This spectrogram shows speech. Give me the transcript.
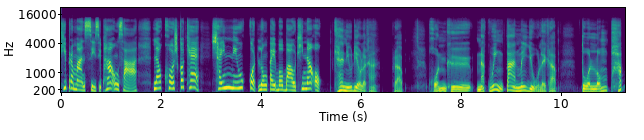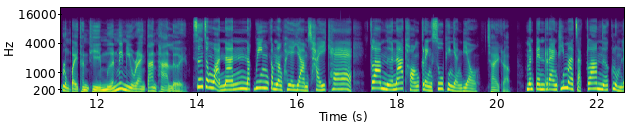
ที่ประมาณ 45 องศา แล้วโค้ชก็แค่ใช้นิ้วกดลงไปเบาๆที่หน้าอก แค่นิ้วเดียวเหรอคะครับ ผลคือนักวิ่งต้านไม่อยู่เลยครับ ตัวล้มพับลงไปทันทีเหมือนไม่มีแรงต้านทานเลย ซึ่งจังหวะนั้นนักวิ่งกำลังพยายามใช้แค่ กล้ามเนื้อหน้าท้องเกรงสู้เพียงอย่างเดียว ใช่ครับ มันเป็นแรงที่มาจากกล้ามเนื้อกลุ่มเ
